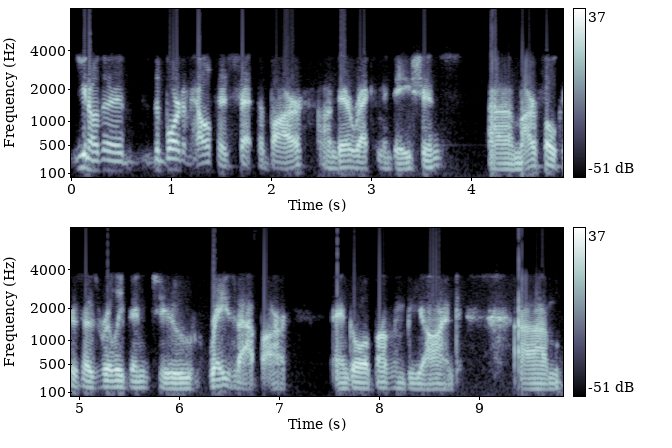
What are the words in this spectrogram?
you know, the the board of health has set the bar on their recommendations. Um, our focus has really been to raise that bar and go above and beyond. Um,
